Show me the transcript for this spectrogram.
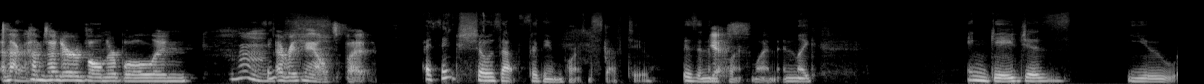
and that comes under vulnerable and hmm everything else. But I think shows up for the important stuff too is an Yes. important one and like engages you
